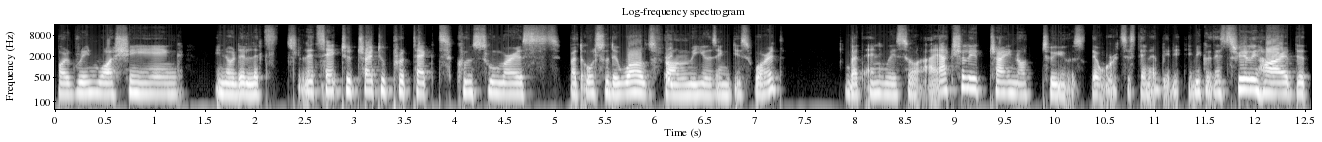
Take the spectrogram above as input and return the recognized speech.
for greenwashing in order, let's let's say, to try to protect consumers, but also the world from using this word. But anyway, so I actually try not to use the word sustainability because it's really hard that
